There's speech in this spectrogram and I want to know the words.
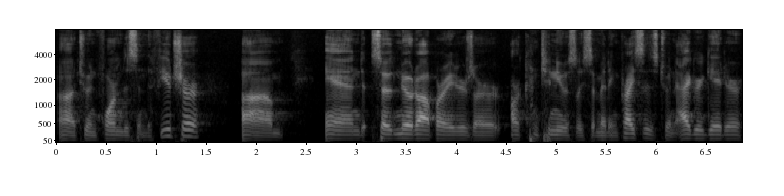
uh, to inform this in the future. Um, and so node operators are are continuously submitting prices to an aggregator.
